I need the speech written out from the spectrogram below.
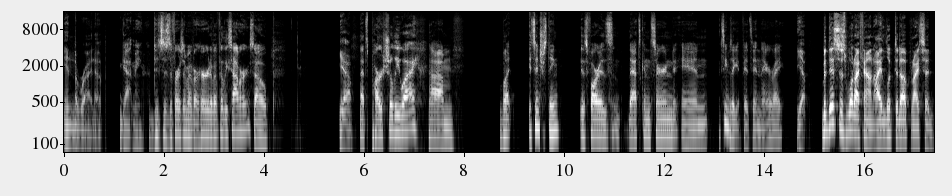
in the write up. Got me. This is the first time I've ever heard of a Philly sour, so Yeah. that's partially why. Um, but it's interesting as far as that's concerned, and it seems like it fits in there, right? Yep. But this is what I found. I looked it up and I said,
